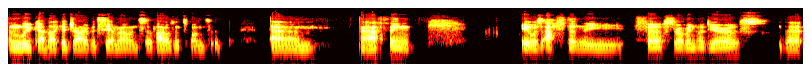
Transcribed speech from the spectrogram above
and Luke had like a drive with CML and stuff. I wasn't sponsored, um, and I think it was after the first Robin Hood Euros that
